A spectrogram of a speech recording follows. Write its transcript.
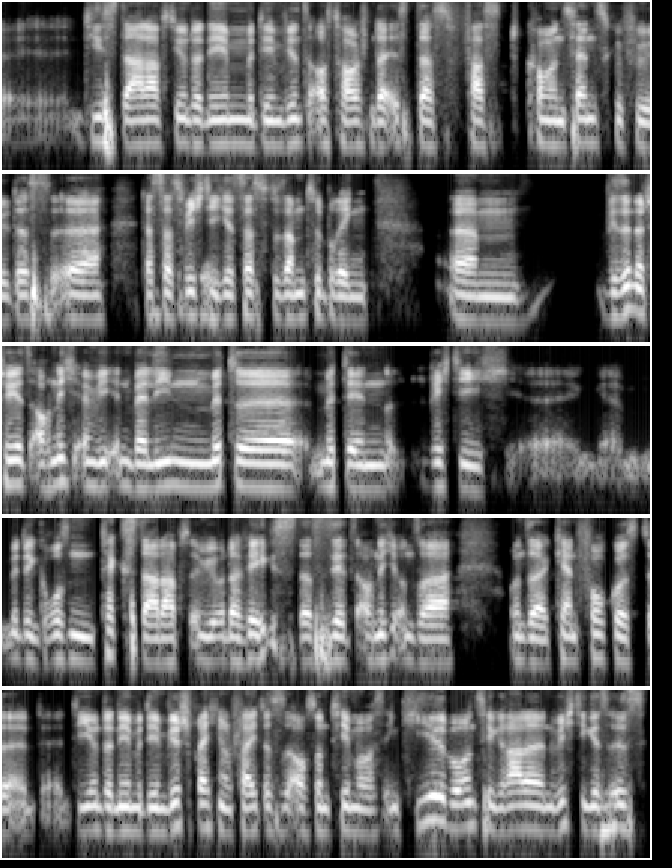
äh, die Startups, die Unternehmen, mit denen wir uns austauschen, da ist das fast Common Sense Gefühl, dass, äh, dass das wichtig ist, das zusammenzubringen. Ähm, wir sind natürlich jetzt auch nicht irgendwie in Berlin Mitte mit den richtig, äh, mit den großen Tech-Startups irgendwie unterwegs. Das ist jetzt auch nicht unser, unser Kernfokus. Die Unternehmen, mit denen wir sprechen, und vielleicht ist es auch so ein Thema, was in Kiel bei uns hier gerade ein wichtiges ist,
